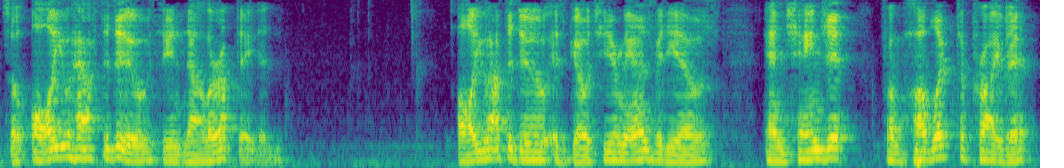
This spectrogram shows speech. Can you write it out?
So all you have to do, see now they're updated. All you have to do is go to your manage videos and change it from public to private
